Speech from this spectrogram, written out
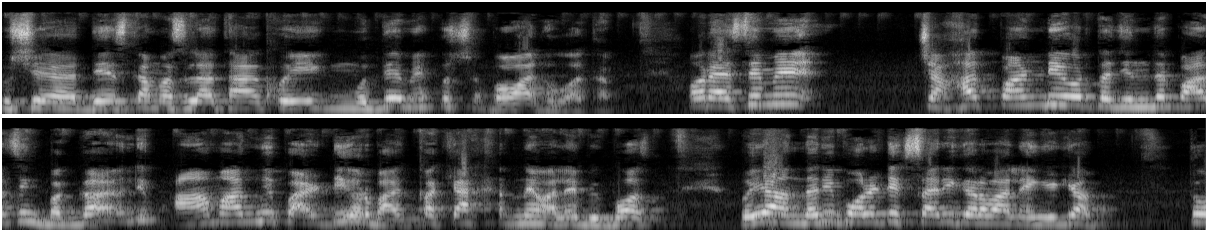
कुछ देश का मसला था, कोई मुद्दे में कुछ बवाल हुआ था। और ऐसे में चाहत पांडे और तजिंदर पाल सिंह बग्गा आम आदमी पार्टी और भाजपा क्या करने वाले बिग बॉस भैया, अंदर ही पॉलिटिक्स सारी करवा लेंगे क्या? तो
